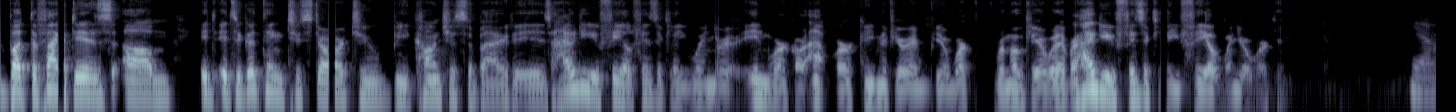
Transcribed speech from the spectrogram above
but the fact is, um, it, it's a good thing to start to be conscious about is how do you feel physically when you're in work or at work, even if you're you work remotely or whatever. How do you physically feel when you're working? Yeah.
